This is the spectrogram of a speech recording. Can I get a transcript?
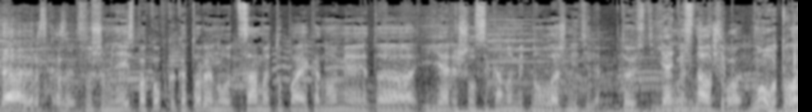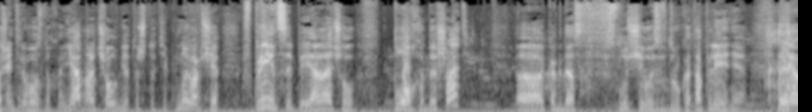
Да, рассказывай. Слушай, у меня есть покупка, которая, ну, вот самая тупая экономия, это я решил сэкономить на увлажнителе. То есть я не знал, типа, ну, вот увлажнитель воздуха. Я прочел где-то, что, типа, ну и вообще, в принципе, я начал плохо дышать, когда с- случилось вдруг отопление. Я,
